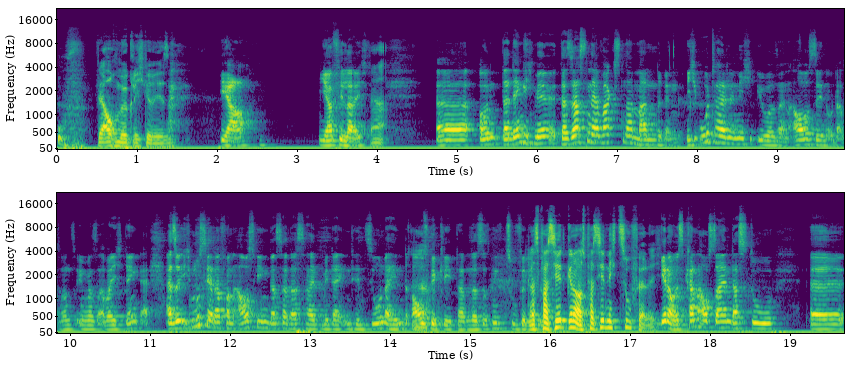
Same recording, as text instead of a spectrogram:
uff, Wäre auch möglich gewesen. ja. Ja, vielleicht. Ja. Äh, und da denke ich mir, da saß ein erwachsener Mann drin. Ich urteile nicht über sein Aussehen oder sonst irgendwas, aber ich denke, also ich muss ja davon ausgehen, dass er das halt mit der Intention dahin draufgeklebt hat und dass es nicht zufällig Das ist. passiert, genau, es passiert nicht zufällig. Genau, es kann auch sein, dass du äh,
